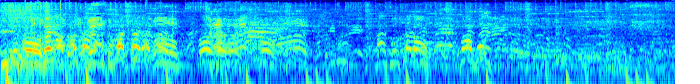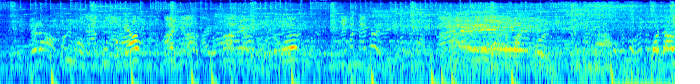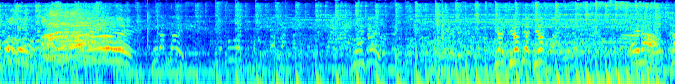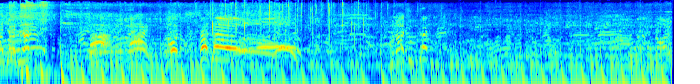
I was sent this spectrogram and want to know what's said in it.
đi chưa rồi đây là Frank Frank đây ôi ôi ôi hạ xuống xe đồ vào vui đây là volleyball một kéo hai kéo ba Địa chiến, địa chiến. Đây là là chơi thứ nhất. 3, 2,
